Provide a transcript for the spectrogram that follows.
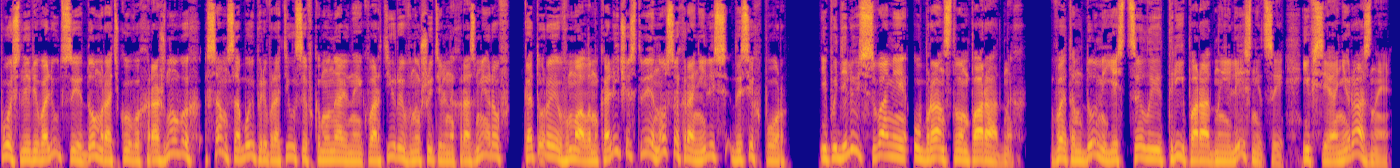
После революции дом Радьковых-Рожновых сам собой превратился в коммунальные квартиры внушительных размеров, которые в малом количестве, но сохранились до сих пор. И поделюсь с вами убранством парадных. В этом доме есть целые три парадные лестницы, и все они разные.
